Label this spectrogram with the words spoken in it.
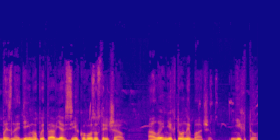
Безнадійно питав я всіх, кого зустрічав, але ніхто не бачив. Ніхто.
